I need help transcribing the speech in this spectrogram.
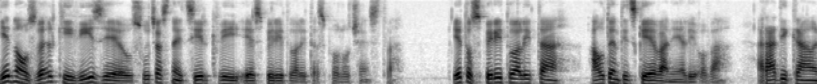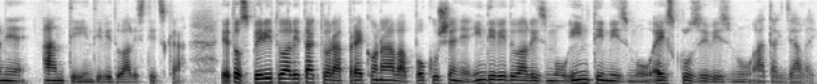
Jednou z veľkých víziev súčasnej cirkvi je spiritualita spoločenstva. Je to spiritualita autenticky evanieliová radikálne antiindividualistická. Je to spiritualita, ktorá prekonáva pokušenie individualizmu, intimizmu, exkluzivizmu a tak ďalej.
